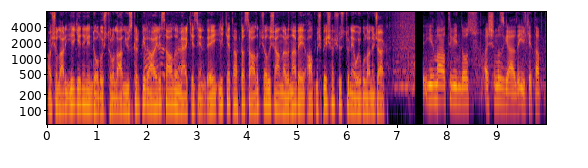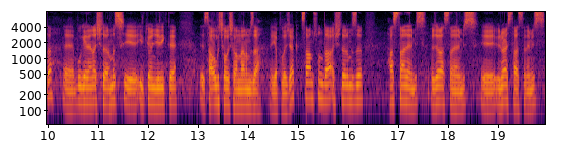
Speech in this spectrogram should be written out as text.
Aşılar il genelinde oluşturulan 141 aile sağlığı merkezinde ilk etapta sağlık çalışanlarına ve 65 yaş üstüne uygulanacak. 26 bin doz aşımız geldi ilk etapta. Ee, Bu gelen aşılarımız e, ilk öncelikle e, sağlık çalışanlarımıza yapılacak. Samsun'da aşılarımızı hastanelerimiz, özel hastanelerimiz, e, üniversite hastanemiz,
